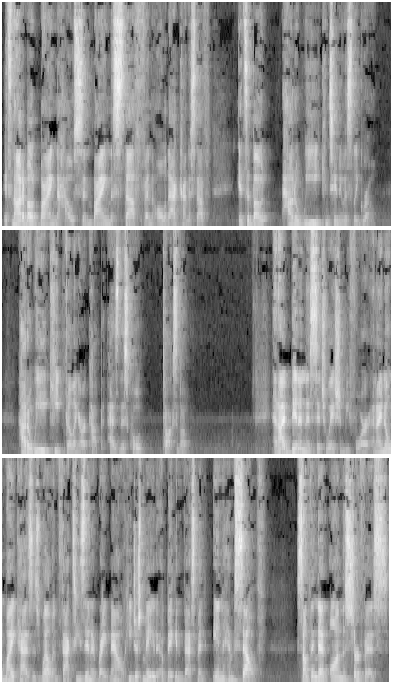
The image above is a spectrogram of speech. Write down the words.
It's not about buying the house and buying the stuff and all of that kind of stuff. It's about how do we continuously grow? How do we keep filling our cup, as this quote talks about. And I've been in this situation before, and I know Mike has as well. In fact, he's in it right now. He just made a big investment in himself, something that on the surface,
